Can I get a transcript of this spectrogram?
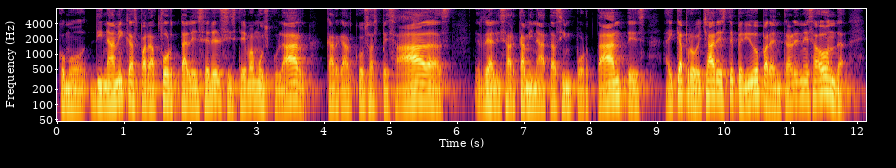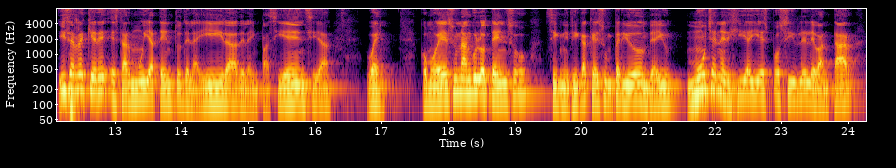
como dinámicas para fortalecer el sistema muscular, cargar cosas pesadas, realizar caminatas importantes. Hay que aprovechar este periodo para entrar en esa onda y se requiere estar muy atentos de la ira, de la impaciencia. Bueno, como es un ángulo tenso, significa que es un periodo donde hay mucha energía y es posible levantar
